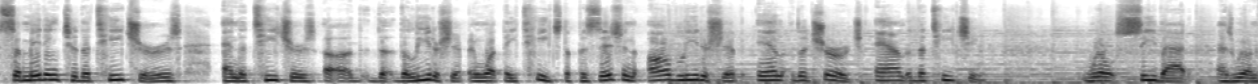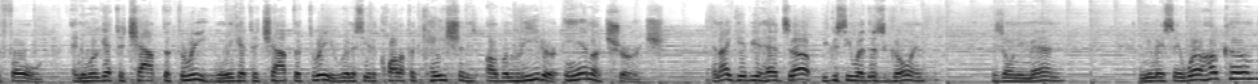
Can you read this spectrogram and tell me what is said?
submitting to the teachers and the teachers, uh, the, the leadership and what they teach, the position of leadership in the church and the teaching. We'll see that as we unfold. And we'll get to chapter three. When we get to chapter three, we're going to see the qualifications of a leader in a church. And I give you a heads up, you can see where this is going. There's only men. And you may say, well, how come?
